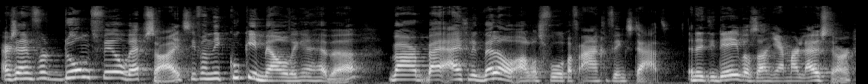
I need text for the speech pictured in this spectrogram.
Er zijn verdomd veel websites die van die cookie-meldingen hebben, waarbij eigenlijk wel al alles vooraf aangevinkt staat. En het idee was dan, ja, maar luister,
